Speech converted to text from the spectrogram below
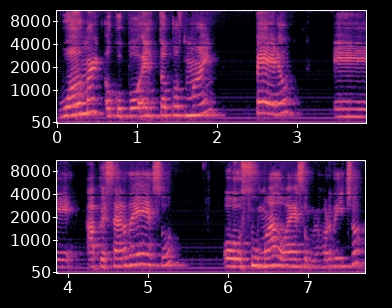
Walmart ocupó el top of mind, pero a pesar de eso, o sumado a eso, mejor dicho,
